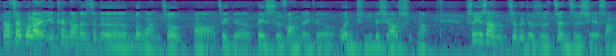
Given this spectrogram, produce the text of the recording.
那再过来也看到了这个孟晚舟啊，这个被释放的一个问题一个消息啊，实际上这个就是政治协商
